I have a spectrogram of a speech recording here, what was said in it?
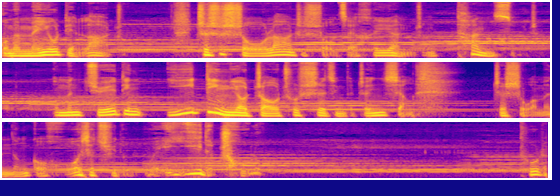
我们没有点蜡烛。只是手拉着手在黑暗中探索着，我们决定一定要找出事情的真相，这是我们能够活下去的唯一的出路。突然，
